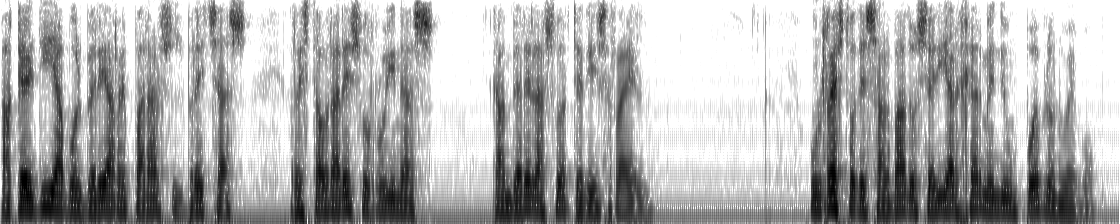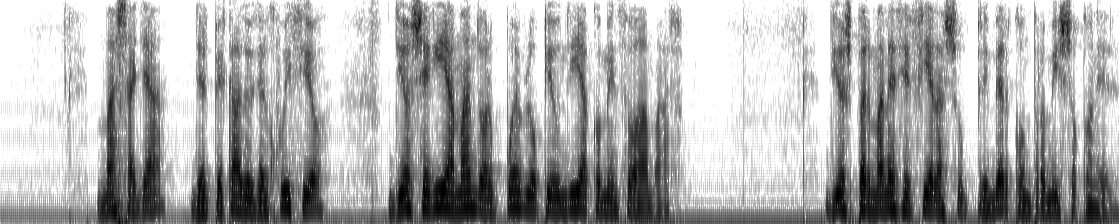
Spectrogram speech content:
Aquel día volveré a reparar sus brechas, restauraré sus ruinas, cambiaré la suerte de Israel. Un resto de salvados sería el germen de un pueblo nuevo. Más allá del pecado y del juicio, Dios seguía amando al pueblo que un día comenzó a amar. Dios permanece fiel a su primer compromiso con él.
